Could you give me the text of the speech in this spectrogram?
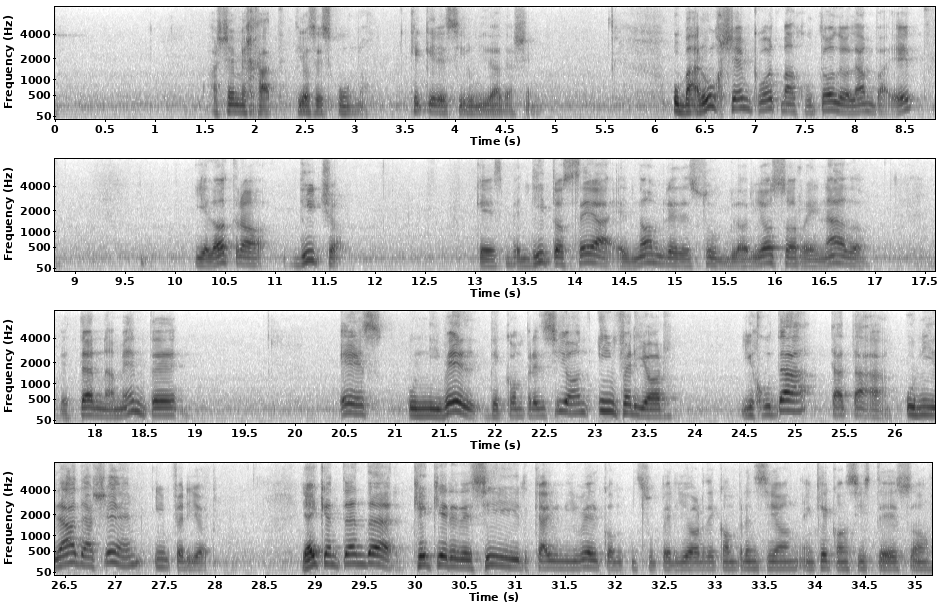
Hashem Echad, Dios es uno. ¿Qué quiere decir unidad de Hashem? Ubaruch Shem Kvot Malchuto Leolam y el otro dicho, que es bendito sea el nombre de su glorioso reinado eternamente, es un nivel de comprensión inferior. Y Judá, tata, unidad de Hashem inferior. Y hay que entender qué quiere decir que hay un nivel superior de comprensión, en qué consiste eso.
